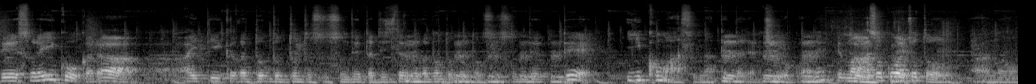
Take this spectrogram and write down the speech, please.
でそれ以降から IT 化がどんどんどんどん進んでいったデジタル化がどんどんどんどん進んでいって、e コマースになっていったじゃん、うん中国はね、うんでまああそこはちょっとあの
